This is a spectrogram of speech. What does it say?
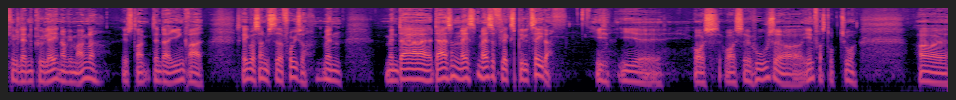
kan vi lade den køle af, når vi mangler strøm, den der er i en grad. Det skal ikke være sådan, vi sidder og fryser, men, men der, der er sådan en masse, masse fleksibiliteter i, i øh, vores, vores huse og infrastruktur. Og øh,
